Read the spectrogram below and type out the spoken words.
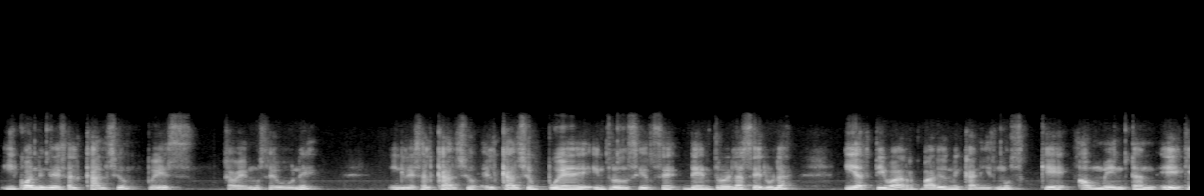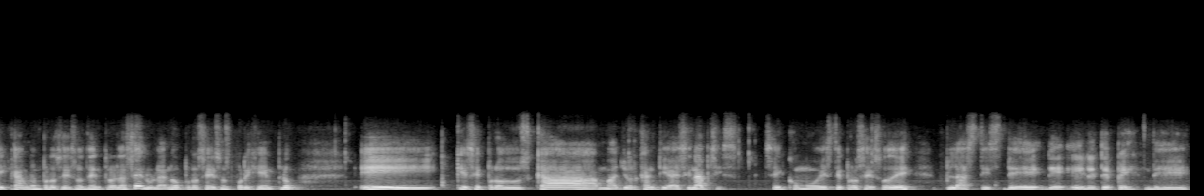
y cuando ingresa el calcio, pues, sabemos, se une, ingresa el calcio, el calcio puede introducirse dentro de la célula y activar varios mecanismos que aumentan, eh, que cambian procesos dentro de la célula, ¿no? Procesos, por ejemplo, eh, que se produzca mayor cantidad de sinapsis como este proceso de plastis, de, LTP, de,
